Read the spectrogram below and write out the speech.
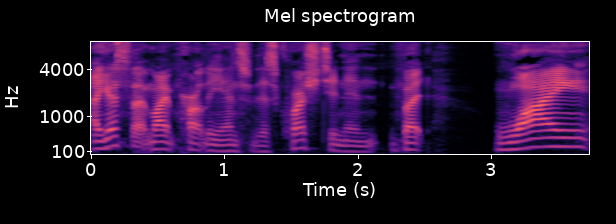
I guess that might partly answer this question, and but why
